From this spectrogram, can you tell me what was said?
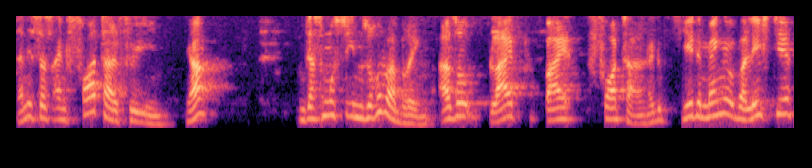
dann ist das ein Vorteil für ihn. Ja? Und das musst du ihm so rüberbringen. Also bleib bei Vorteilen. Da gibt es jede Menge. Überleg dir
